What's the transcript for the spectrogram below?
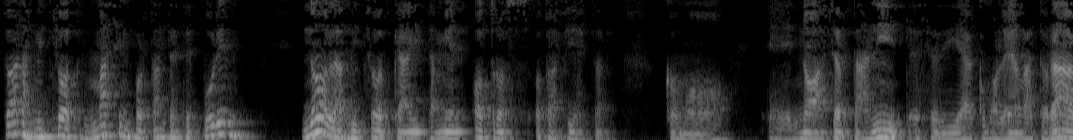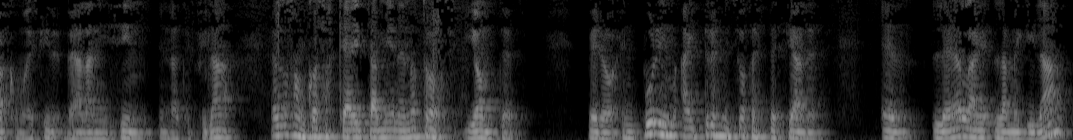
Todas las mitzvot más importantes de Purim, no las mitzvot que hay también otros, otras fiestas, como eh, no hacer ta'anit ese día, como leer la Torah, como decir ve'al anisim en la tefilá. Esas son cosas que hay también en otros yomtev. Pero en Purim hay tres mitzvot especiales. El leer la, la Megillah,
